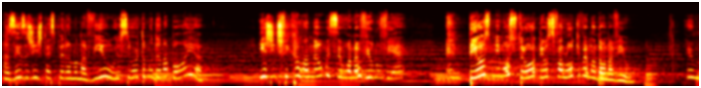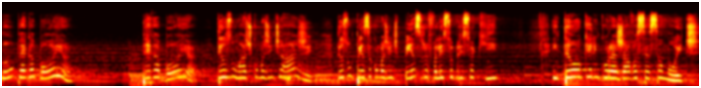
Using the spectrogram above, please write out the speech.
Às vezes a gente está esperando o navio e o Senhor está mandando a boia. E a gente fica lá: Não, mas se o navio não vier. Deus me mostrou, Deus falou que vai mandar o navio. Irmão, pega a boia. Pega a boia. Deus não age como a gente age. Deus não pensa como a gente pensa. Eu já falei sobre isso aqui. Então eu quero encorajar você essa noite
